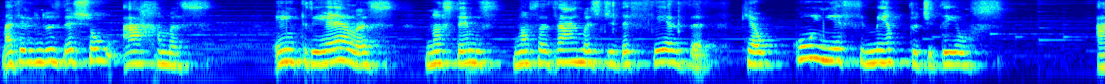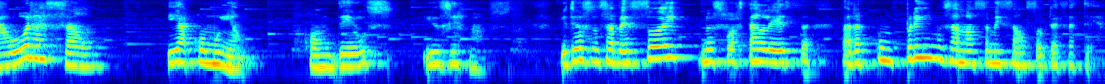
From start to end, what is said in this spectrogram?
Mas ele nos deixou armas. Entre elas, nós temos nossas armas de defesa, que é o conhecimento de Deus, a oração e a comunhão com Deus e os irmãos. Que Deus nos abençoe, nos fortaleça para cumprirmos a nossa missão sobre essa terra.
